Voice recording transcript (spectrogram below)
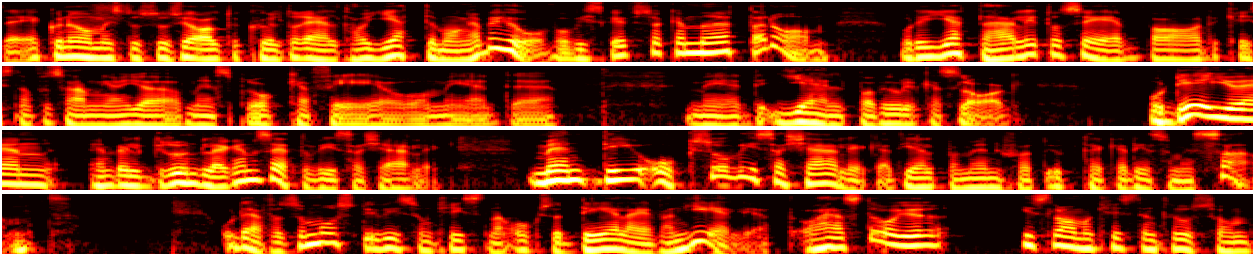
ekonomiskt och socialt och kulturellt har jättemånga behov och vi ska ju försöka möta dem. Och det är jättehärligt att se vad kristna församlingar gör med språkcaféer och med, eh, med hjälp av olika slag. Och det är ju en, en väldigt grundläggande sätt att visa kärlek. Men det är ju också att visa kärlek att hjälpa människor att upptäcka det som är sant. Och därför så måste vi som kristna också dela evangeliet. Och här står ju islam och kristen tro som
